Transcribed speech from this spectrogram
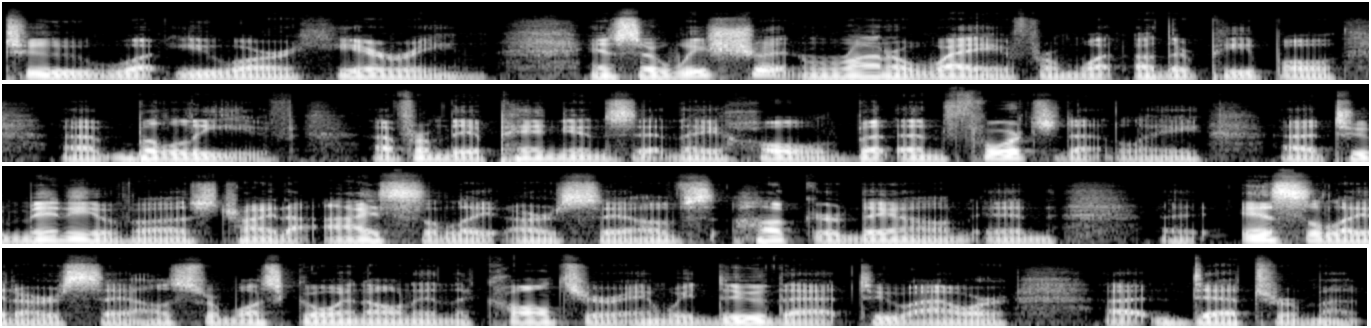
to what you are hearing. And so we shouldn't run away from what other people uh, believe, uh, from the opinions that they hold. But unfortunately, uh, too many of us try to isolate ourselves, hunker down, and uh, insulate ourselves from what's going on in the culture, and we do that to our uh, detriment.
